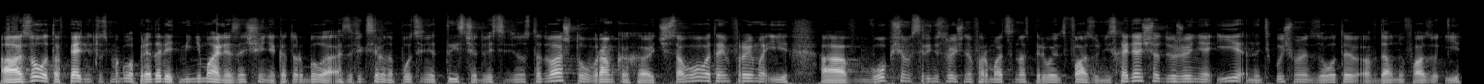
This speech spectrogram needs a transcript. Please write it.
А золото в пятницу смогло преодолеть минимальное значение, которое было зафиксировано по цене 1292, что в рамках э, часового таймфрейма и а, в общем в среднесрочной формации у нас переводит в фазу нисходящего движения и на текущий момент золото в данную фазу и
